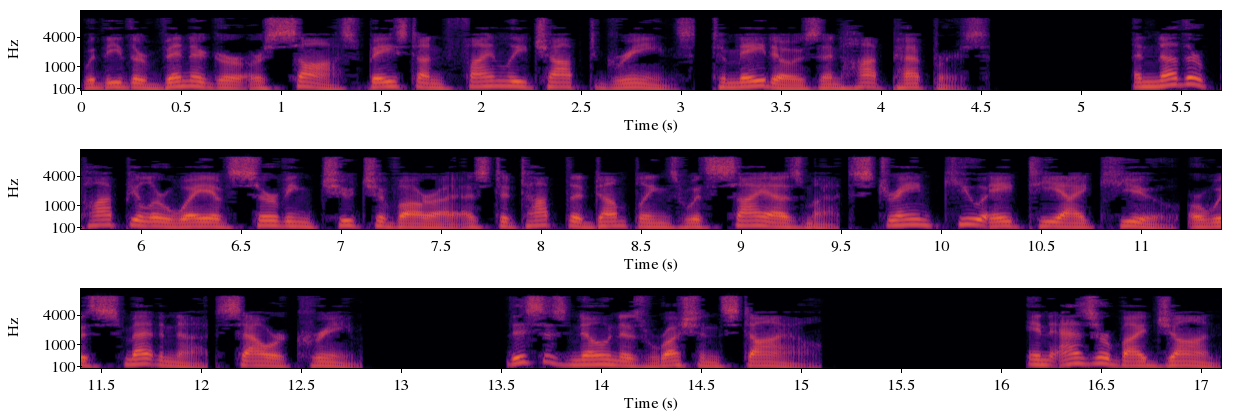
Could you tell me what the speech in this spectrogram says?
with either vinegar or sauce based on finely chopped greens, tomatoes and hot peppers. Another popular way of serving chuchavara is to top the dumplings with syuzma strained qatiq or with smetana sour cream. This is known as Russian style. In Azerbaijan,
